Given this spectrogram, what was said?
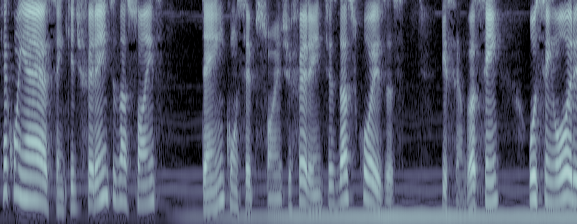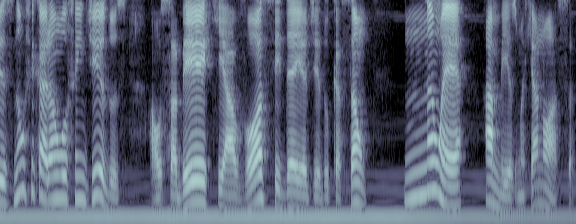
reconhecem que diferentes nações têm concepções diferentes das coisas. E sendo assim, os senhores não ficarão ofendidos ao saber que a vossa ideia de educação não é a mesma que a nossa.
